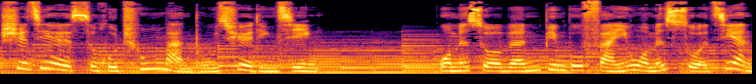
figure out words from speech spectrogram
世界似乎充满不确定性。我们所闻并不反映我们所见。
